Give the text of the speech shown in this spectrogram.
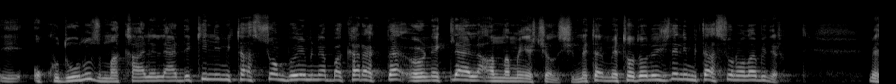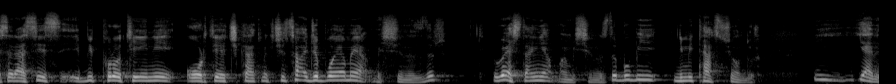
e, okuduğunuz makalelerdeki limitasyon bölümüne bakarak da örneklerle anlamaya çalışın. Metodolojide limitasyon olabilir. Mesela siz bir proteini ortaya çıkartmak için sadece boyama yapmışsınızdır. Western yapmamışsınızdır. Bu bir limitasyondur. Yani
